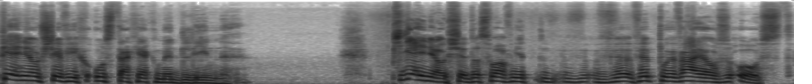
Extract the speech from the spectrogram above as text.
pienią się w ich ustach jak mydliny. Pienią się dosłownie, wypływają z ust.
